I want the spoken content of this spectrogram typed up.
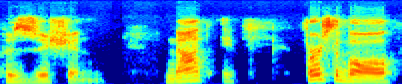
position. Not first of all,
